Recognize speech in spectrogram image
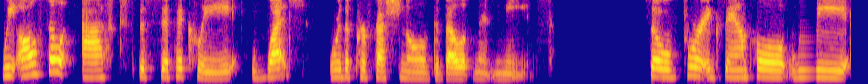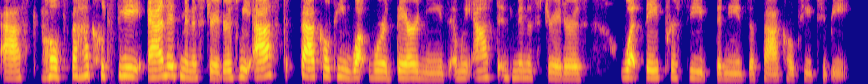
We also asked specifically what were the professional development needs. So for example, we asked both faculty and administrators, we asked faculty what were their needs and we asked administrators what they perceived the needs of faculty to be.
